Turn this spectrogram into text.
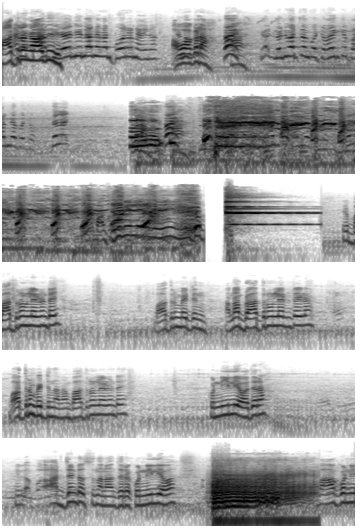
బాత్రూమ్ కాదు ఇది. అవు అక్కడ. పసుపు నీళ్ళు ఇక్కడ బాత్రూమ్లు ఏడుంటాయి బాత్రూమ్ పెట్టింది. అన్న బాత్రూమ్లు ఏడుంటాయి ఇక్కడ? బాత్రూమ్ పెట్టింది అన్న. బాత్రూమ్లు ఏడుంటాయి? కొన్ని నీళ్ళు ఇవ్వ జరా? నీళ్ళు అర్జెంట్ వస్తుంది అన్న జర. కొన్ని నీళ్ళు. ఇవ్వ బాగా కొన్ని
